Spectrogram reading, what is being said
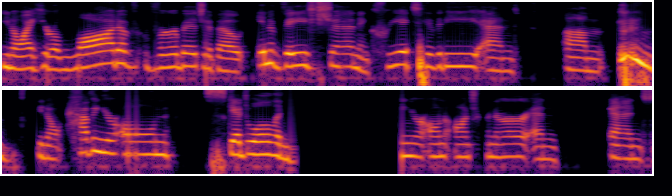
you know i hear a lot of verbiage about innovation and creativity and um, you know, having your own schedule and being your own entrepreneur and and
